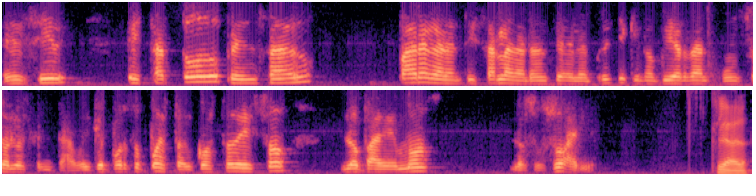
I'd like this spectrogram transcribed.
Es decir, está todo pensado para garantizar la ganancia de la empresa y que no pierdan un solo centavo. Y que, por supuesto, el costo de eso lo paguemos los usuarios. Claro,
